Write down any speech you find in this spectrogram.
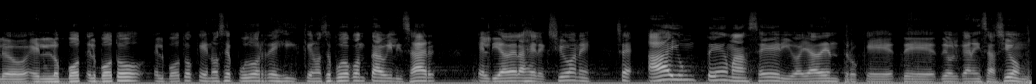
lo- el, los vot- el voto el voto que no se pudo regi- que no se pudo contabilizar el día de las elecciones o sea hay un tema serio allá adentro que de, de organización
